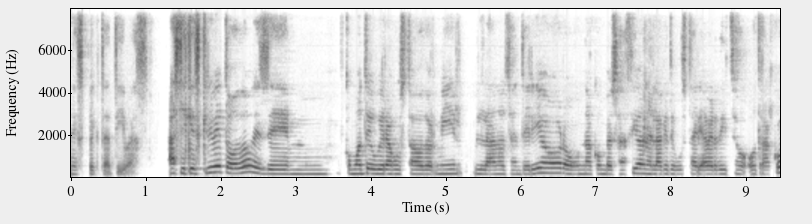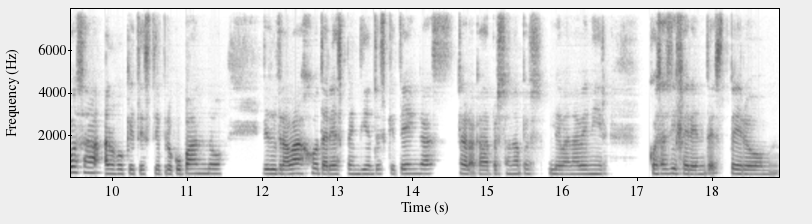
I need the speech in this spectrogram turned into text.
expectativas. Así que escribe todo desde mm, cómo te hubiera gustado dormir la noche anterior o una conversación en la que te gustaría haber dicho otra cosa, algo que te esté preocupando, de tu trabajo, tareas pendientes que tengas. Claro, a cada persona pues le van a venir cosas diferentes, pero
